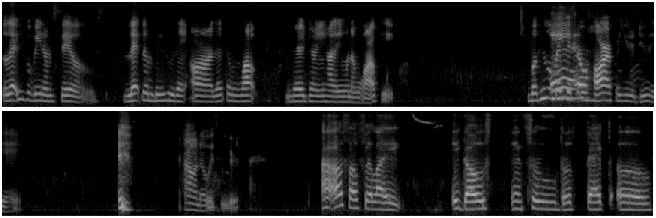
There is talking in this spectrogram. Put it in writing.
let people be themselves. Let them be who they are. Let them walk their journey how they want to walk it. But people and make it so hard for you to do that. I don't know. It's weird. I also feel like it goes into the fact of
